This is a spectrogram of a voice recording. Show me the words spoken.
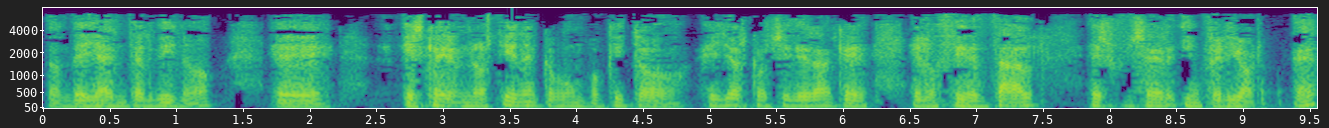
donde ella intervino, eh, es que nos tienen como un poquito, ellos consideran que el occidental es un ser inferior. ¿eh?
